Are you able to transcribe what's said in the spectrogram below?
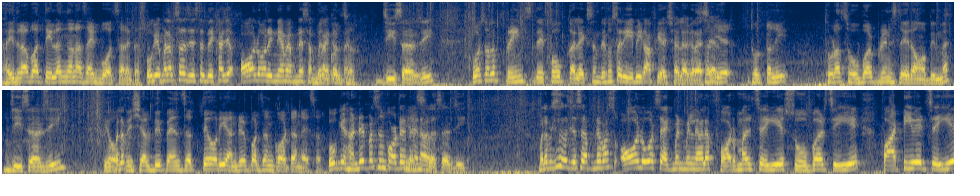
हैदराबाद तेलंगाना साइड बहुत सारे कस्टमर ओके मतलब सर जैसे देखा जाए ऑल ओवर इंडिया में अपने सप्लाई बिल्कुल, हैं। जी सर जी। वो मतलब प्रिंट्स देखो कलेक्शन देखो सर ये भी काफ़ी अच्छा लग रहा है सर ये टोटली थोड़ा सोबर प्रिंट्स दे रहा हूँ अभी मैं। जी सर जी। ये मतलब- ऑफिशियल भी पहन सकते हो और ये हंड्रेड परसेंट कॉटन है sir okay hundred percent cotton रहने वाला सर जी। मतलब जैसे जैसे अपने पास ऑल ओवर सेगमेंट मिलने वाला है। फॉर्मल चाहिए सोबर चाहिए पार्टी वेयर चाहिए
